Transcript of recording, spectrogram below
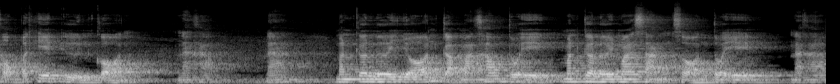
ของประเทศอื่นก่อนนะครับนะมันก็เลยย้อนกลับมาเข้าตัวเอง มันก็เลยมาสั่งสอนตัวเองนะครับ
